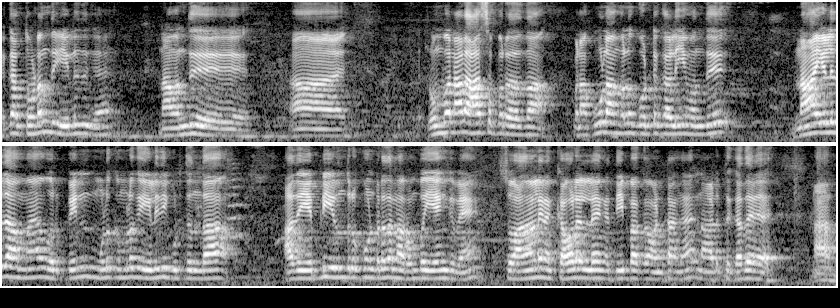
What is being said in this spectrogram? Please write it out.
ஏக்கா தொடர்ந்து எழுதுங்க. நான் வந்து ரொம்ப நாள் ஆசைப்படுறது தான். இப்போ நான் கூழாங்கலும் கொட்டுக்காளியும் வந்து நான் எழுதாமல் ஒரு பெண் முழுக்க முழுக்க எழுதி கொடுத்துருந்தா அது எப்படி இருந்திருக்குன்றதை நான் ரொம்ப ஏங்குவேன். ஸோ அதனால் எனக்கு கவலை இல்லை. எங்கள் தீபாக்கா வந்துட்டாங்க. நான் அடுத்த கதை நான்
